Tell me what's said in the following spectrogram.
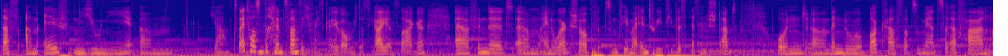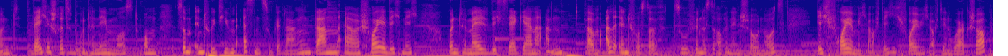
dass am 11. Juni, ähm, ja, 2023, ich weiß gar nicht, warum ich das Jahr jetzt sage, äh, findet ähm, ein Workshop zum Thema intuitives Essen statt. Und äh, wenn du Bock hast, dazu mehr zu erfahren und welche Schritte du unternehmen musst, um zum intuitiven Essen zu gelangen, dann äh, scheue dich nicht und melde dich sehr gerne an. Ähm, alle Infos dazu findest du auch in den Show Notes. Ich freue mich auf dich, ich freue mich auf den Workshop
